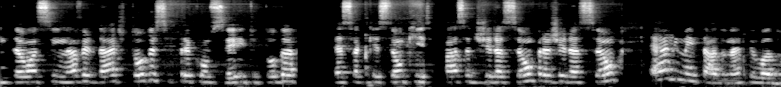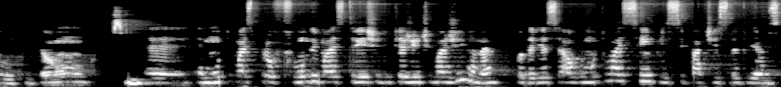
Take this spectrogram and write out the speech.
Então, assim, na verdade, todo esse preconceito, toda essa questão que passa de geração para geração é alimentado, né, pelo adulto. Então, é, é, muito mais profundo e mais triste do que a gente imagina, né? Poderia ser algo muito mais simples se partisse da criança.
